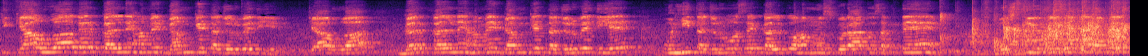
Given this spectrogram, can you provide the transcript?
कि क्या हुआ अगर कल ने हमें गम के तजुर्बे दिए? क्या हुआ? अगर कल ने हमें गम के तजुर्बे दिए, उन्हीं तजुर्बों से कल को हम मुस्कुरा तो सकते हैं? बुझती उम्मीदों में हमें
